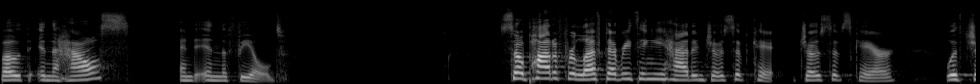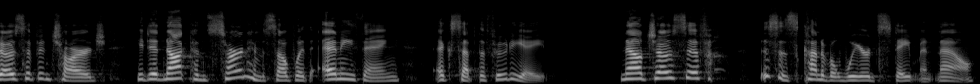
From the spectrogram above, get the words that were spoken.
both in the house and in the field. So Potiphar left everything he had in Joseph's care with Joseph in charge, he did not concern himself with anything except the food he ate. Now, Joseph, this is kind of a weird statement now.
